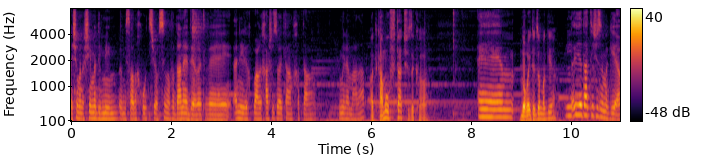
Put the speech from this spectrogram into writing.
יש שם אנשים מדהימים במשרד החוץ שעושים עבודה נהדרת, ואני מעריכה שזו הייתה הנחתה מלמעלה. עד כמה הופתעת שזה קרה? אמ, לא ראית את זה מגיע? ידעתי שזה מגיע.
